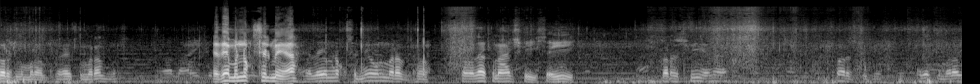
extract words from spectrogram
برج المرض هاي المرض هذا من نقص الماء؟ هذا من نقص الماء والمرض ها. تو ذاك ما عادش فيه سيء برج فيه هذا برج كيفاش هذاك المرض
